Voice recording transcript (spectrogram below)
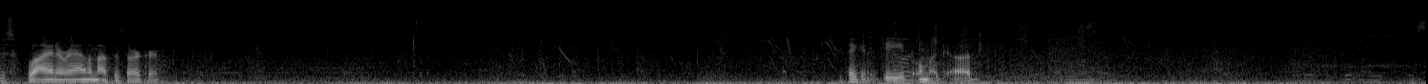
Just flying around on my berserker. Taking it deep. Oh my god. It, like, it's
